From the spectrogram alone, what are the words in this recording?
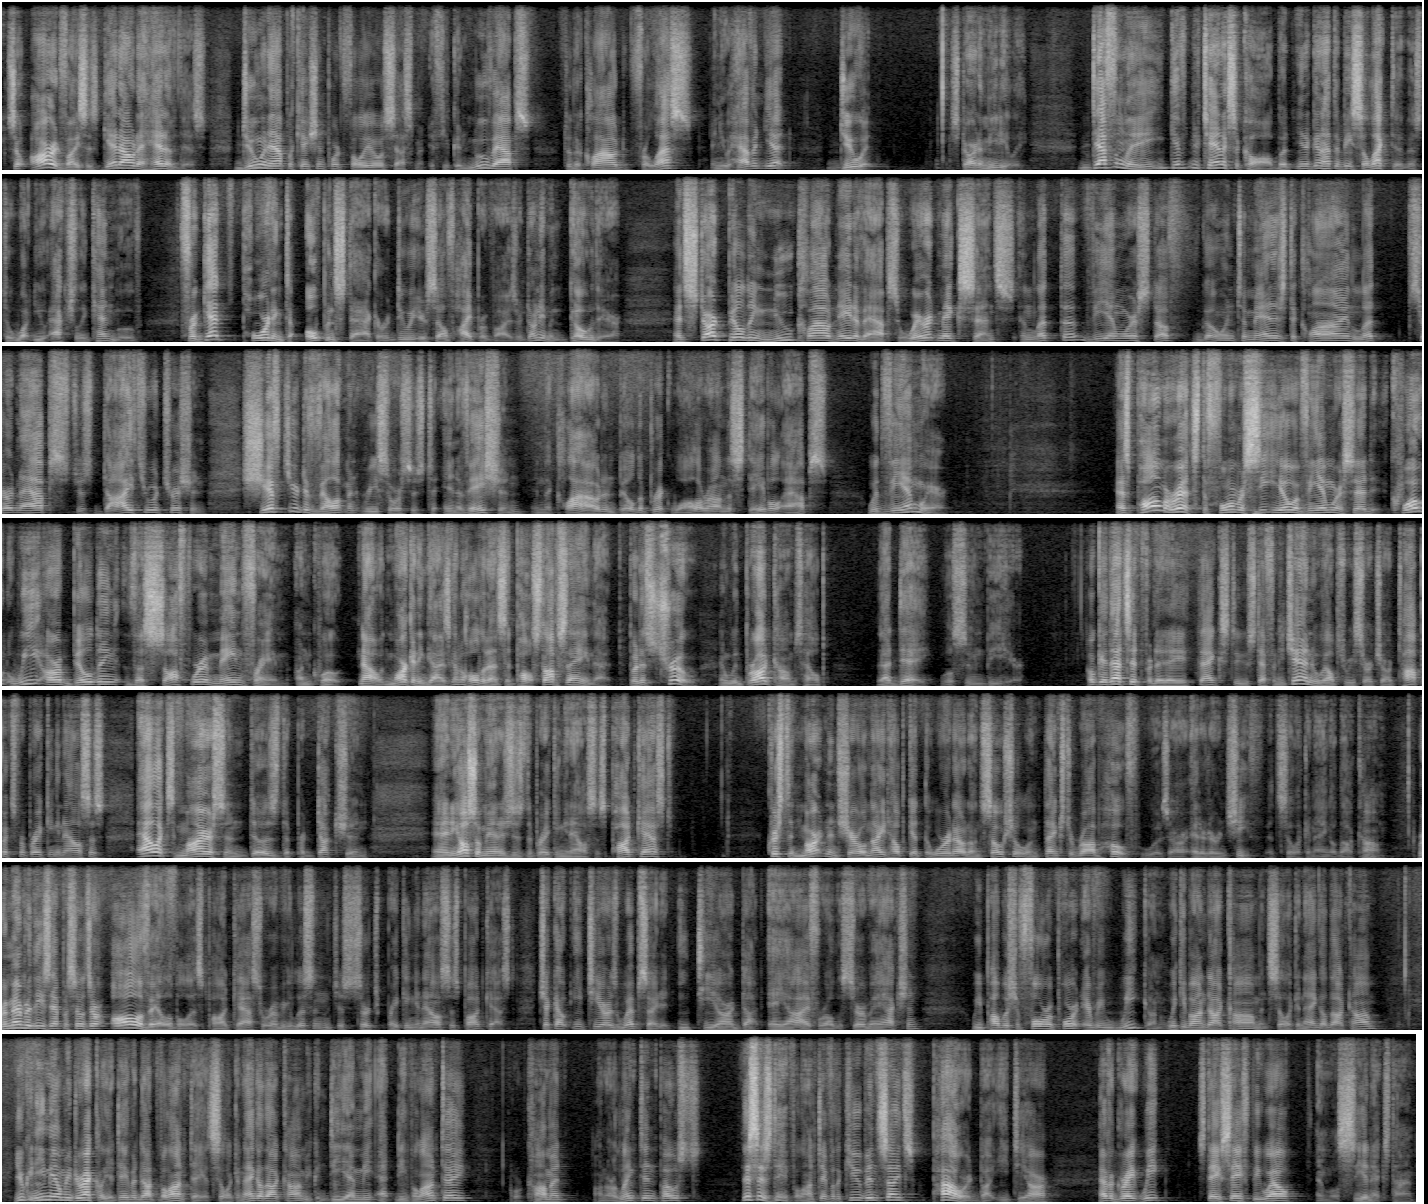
So our advice is get out ahead of this. Do an application portfolio assessment. If you can move apps to the cloud for less and you haven't yet, do it. Start immediately definitely give Nutanix a call, but you're going to have to be selective as to what you actually can move. Forget porting to OpenStack or do-it-yourself hypervisor. Don't even go there. And start building new cloud native apps where it makes sense and let the VMware stuff go into managed decline. Let certain apps just die through attrition. Shift your development resources to innovation in the cloud and build a brick wall around the stable apps with VMware. As Paul Maritz, the former CEO of VMware said, quote, we are building the software mainframe, unquote. Now, the marketing guys got a hold of that and said, Paul, stop saying that. But it's true. And with Broadcom's help, that day will soon be here. Okay, that's it for today. Thanks to Stephanie Chan who helps research our topics for Breaking Analysis. Alex Myerson does the production and he also manages the Breaking Analysis podcast. Kristen Martin and Cheryl Knight help get the word out on social and thanks to Rob Hof who is our editor-in-chief at siliconangle.com. Remember these episodes are all available as podcasts wherever you listen, just search Breaking Analysis Podcast. Check out ETR's website at etr.ai for all the survey action. We publish a full report every week on wikibon.com and siliconangle.com. You can email me directly at david.vellante at siliconangle.com. You can DM me at dvellante or comment on our LinkedIn posts. This is Dave Vellante for theCUBE Insights, powered by ETR. Have a great week, stay safe, be well, and we'll see you next time.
